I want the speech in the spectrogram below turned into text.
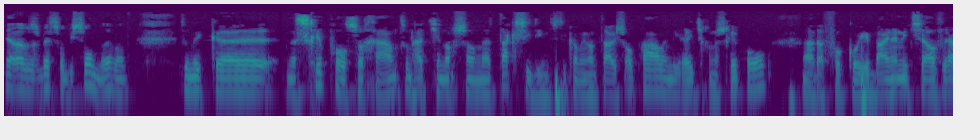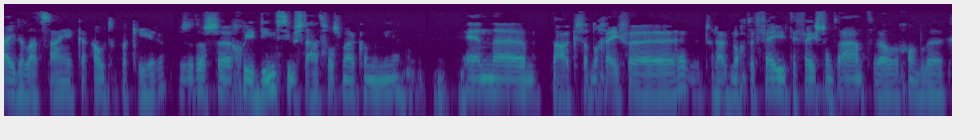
ja, dat was best wel bijzonder, want toen ik eh, naar Schiphol zou gaan, toen had je nog zo'n eh, taxidienst. Die kwam je dan thuis ophalen en die reed je gewoon naar Schiphol. Nou, daarvoor kon je bijna niet zelf rijden, laat staan je auto parkeren. Dus dat was eh, een goede dienst, die bestaat volgens mij al niet meer. En eh, nou, ik zat nog even, eh, toen had ik nog tv, tv stond aan, terwijl we gewoon de,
